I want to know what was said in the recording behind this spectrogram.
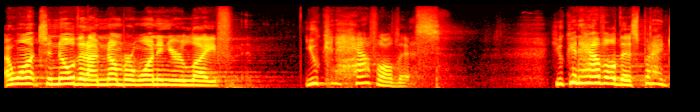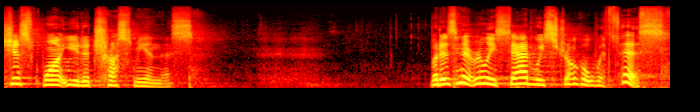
I want to know that I'm number one in your life. You can have all this. You can have all this, but I just want you to trust me in this. But isn't it really sad we struggle with this?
